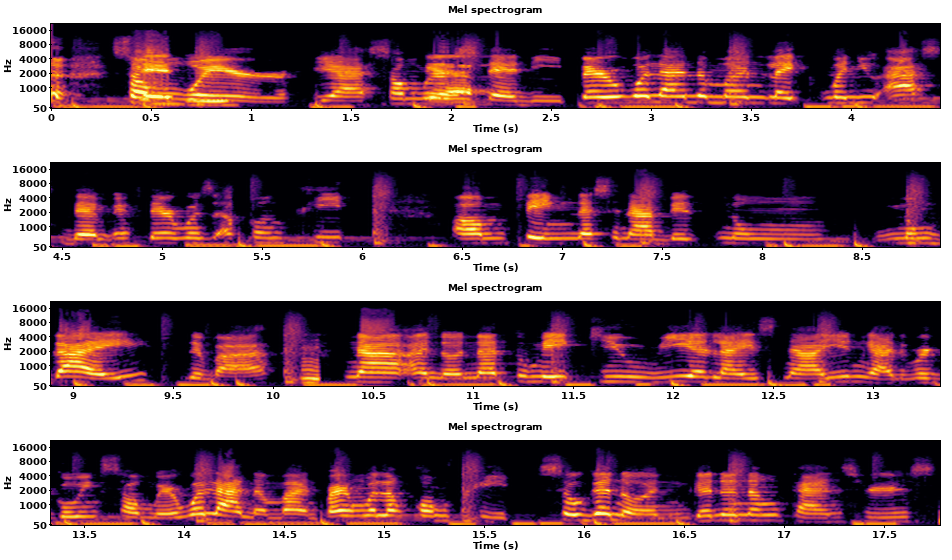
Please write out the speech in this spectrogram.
somewhere. Yeah, somewhere Yeah. steady. Pero wala naman, like, when you ask them if there was a concrete um, thing na sinabi nung nung guy, 'di ba? Mm. Na ano, na to make you realize na yun nga, we're going somewhere. Wala naman, parang walang concrete. So ganon, ganon ang cancers,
